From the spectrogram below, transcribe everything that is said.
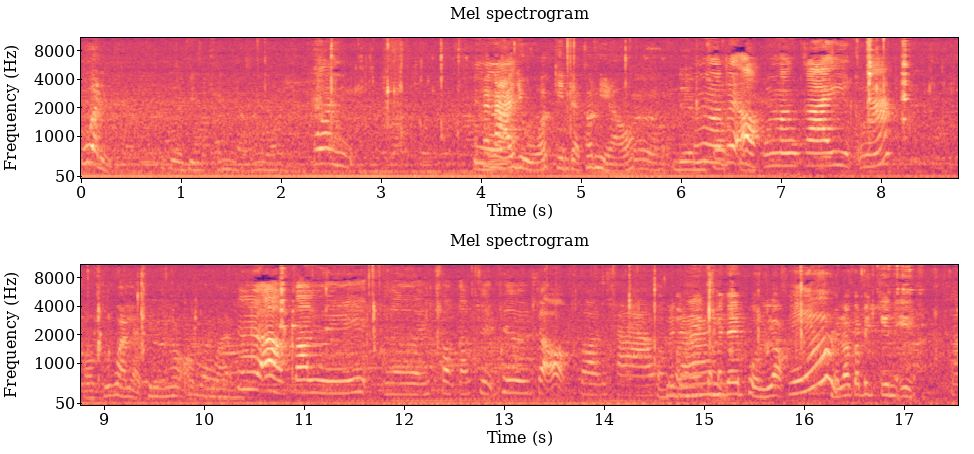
อ้วน ดูบื่อกินแต่ข้าวเหนียวนี่วะอ้วนคณะอยู่ก็กินแต่ข้าวเหนียว เออเดือนพี่ชนุ้อยบไปออกกำลังกายอีกนะออกทุกวันแหละพี่นุ้ยก็ออกทุกวัน พี่นุ้ยออกตอนนี้เลยปกติพี่นุ้ยจะออกตอนเช้าของไม่ได้ นี้ก็ไม่ได้ผลหรอก นี่เดี๋ยวเราก็ไปกินอีก มะ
